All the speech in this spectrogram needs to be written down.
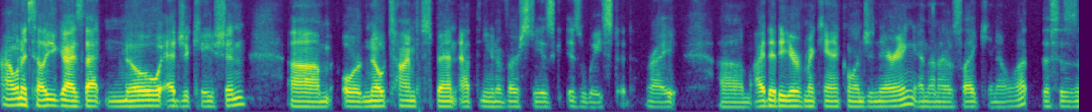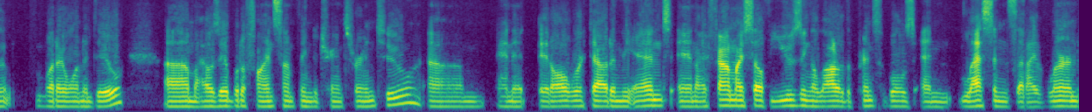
I want to tell you guys that no education um, or no time spent at the university is, is wasted, right? Um, I did a year of mechanical engineering and then I was like, you know what, this isn't what I want to do. Um, I was able to find something to transfer into um, and it, it all worked out in the end. And I found myself using a lot of the principles and lessons that I've learned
